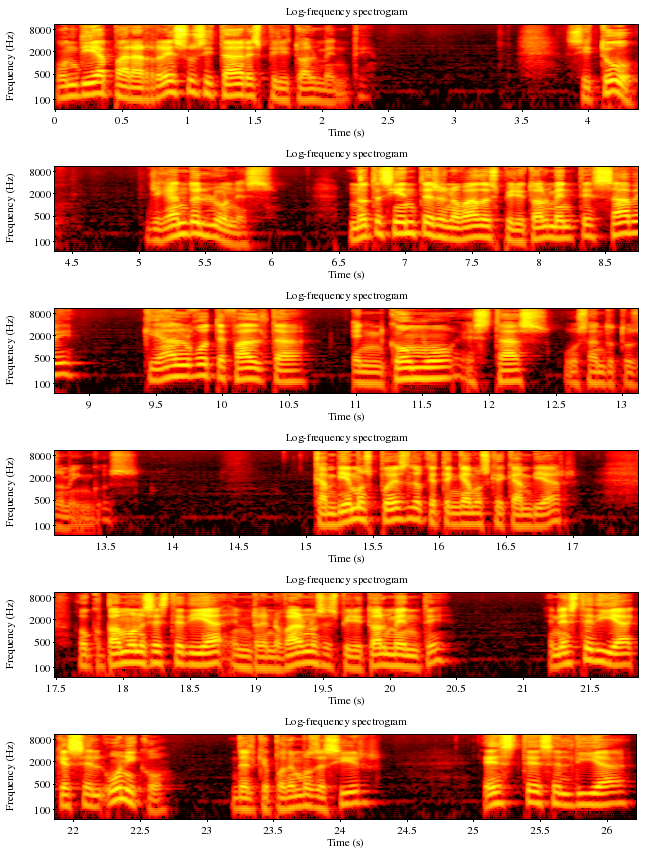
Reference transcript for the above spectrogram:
Un día para resucitar espiritualmente. Si tú, llegando el lunes, no te sientes renovado espiritualmente, sabe que algo te falta en cómo estás usando tus domingos. Cambiemos pues lo que tengamos que cambiar ocupámonos este día en renovarnos espiritualmente, en este día que es el único del que podemos decir, este es el día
